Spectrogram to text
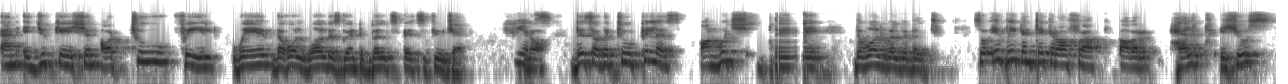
and education are two fields where the whole world is going to build its future. Yes. You know, these are the two pillars on which the the world will be built. So if we can take care of uh, our health issues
